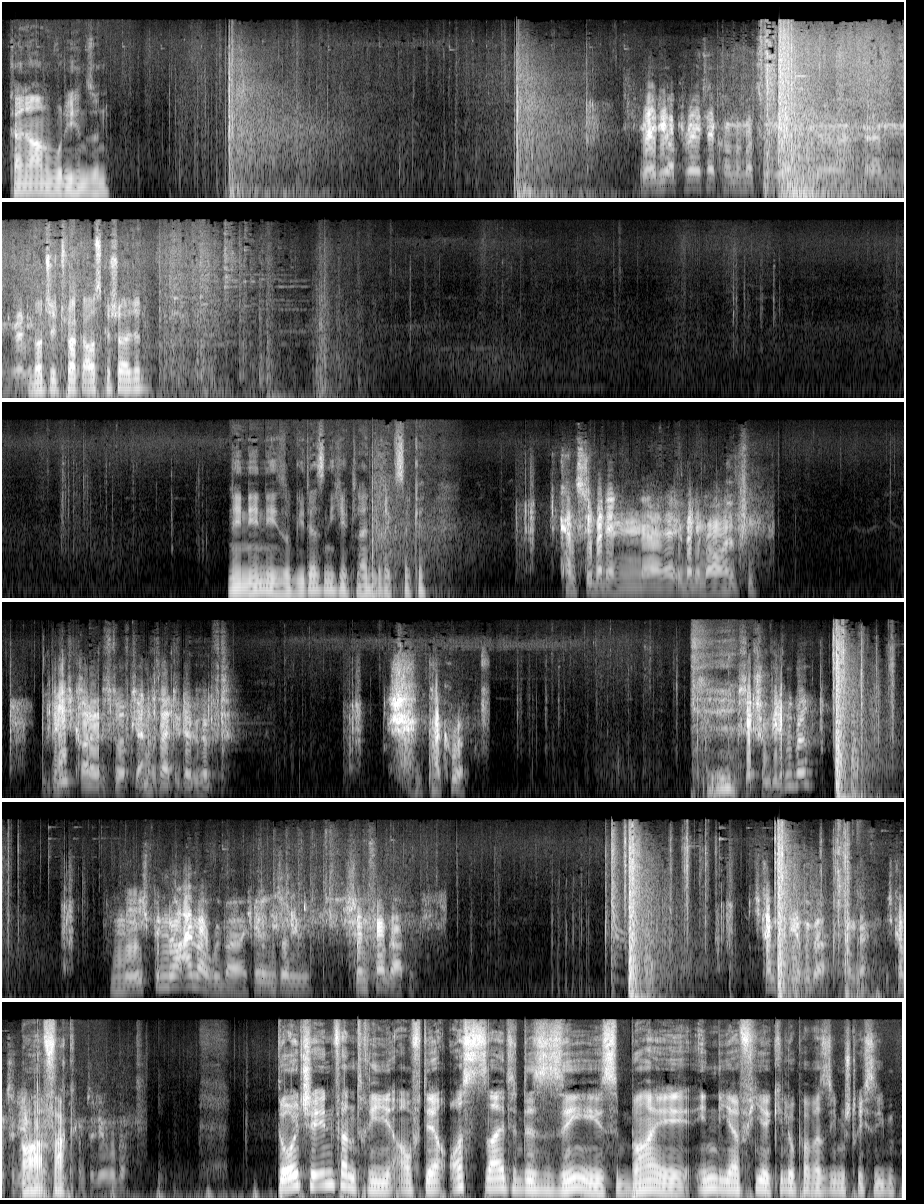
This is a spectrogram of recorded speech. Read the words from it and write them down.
Keine Ahnung, wo die hin sind. Operator, komm nochmal zu mir für, ähm. Logitruck ausgeschaltet. Nee, nee, nee, so geht das nicht, ihr kleinen Drecksäcke. Kannst du über den, äh, über die Mauer hüpfen? Bin ich gerade, bist du auf die andere Seite wieder gehüpft. Parcours. Bist du jetzt schon wieder rüber? Nee, ich bin nur einmal rüber. Ich will in so einen schönen Vorgarten. Ich komm zu dir rüber, Funke. Ich komm zu dir Oh, rüber. fuck. Ich komm zu dir rüber. Deutsche Infanterie auf der Ostseite des Sees bei India 4, Kilo Papa 7-7.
